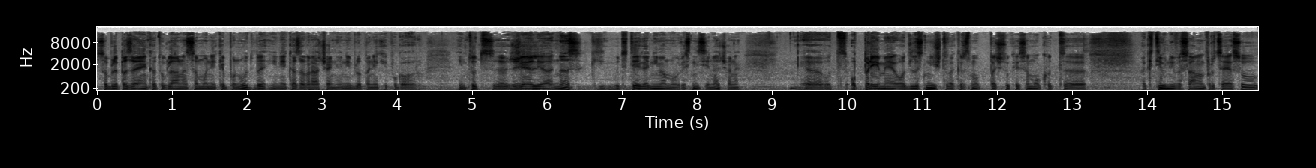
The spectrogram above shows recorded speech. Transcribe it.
So bile pa zaenkrat v glavnem samo neke ponudbe in neka zavračanja, ni bilo pa nekih pogovorov in tudi uh, želja nas, ki od tega nimamo v resnici nič, ne, uh, od opreme, od lasništva, ker smo pač tukaj samo kot uh, aktivni v samem procesu.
